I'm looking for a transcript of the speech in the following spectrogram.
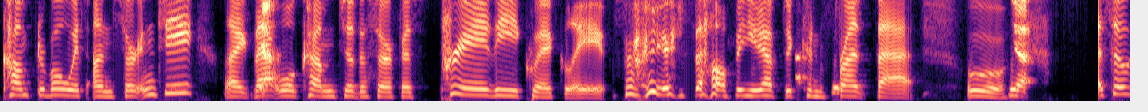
comfortable with uncertainty, like that Yeah. will come to the surface pretty quickly for yourself, and you have to confront that. Ooh. Yeah. So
